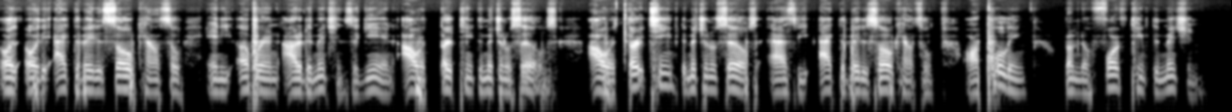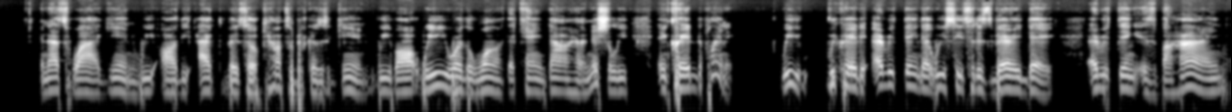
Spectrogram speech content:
or, or the activated soul council in the upper and outer dimensions. Again, our 13th dimensional selves. Our 13th dimensional selves, as the activated soul council, are pulling from the 14th dimension. And that's why, again, we are the activated soul council because, again, we've all we were the ones that came down here initially and created the planet. We we created everything that we see to this very day. Everything is behind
